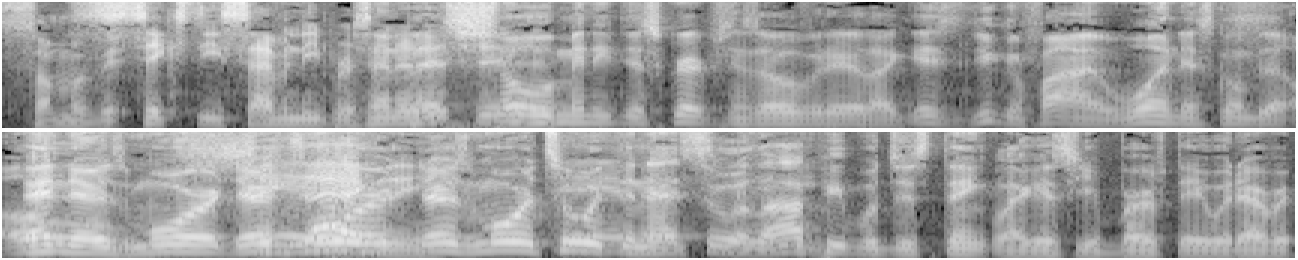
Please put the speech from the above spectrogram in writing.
some of it. 60, 70 percent of But that shit. so many descriptions over there. Like it's, you can find one that's gonna be like, oh, and there's more. There's Exactly. more. There's more to Yeah, it than that that's too. A lot of people just think like it's your birthday, whatever.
